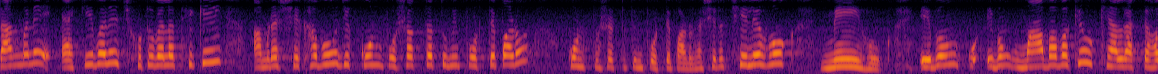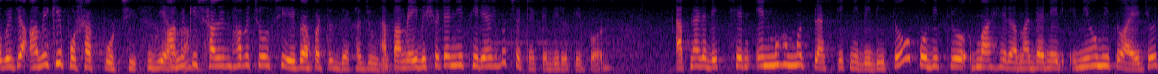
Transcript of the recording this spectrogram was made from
তার মানে একেবারে ছোটবেলা থেকেই আমরা শেখাবো যে কোন পোশাকটা তুমি পরতে পারো কোন পোশাকটা তুমি পরতে পারো না। সেটা ছেলে হোক মেয়ে হোক এবং এবং মা বাবাকেও খেয়াল রাখতে হবে যে আমি কি পোশাক পরছি আমি কি শালীনভাবে চলছি এই ব্যাপারটা দেখা জরুরি। আমরা এই বিষয়টা নিয়ে ফিরে আসব ছোট্ট একটা বিরতির পর। আপনারা দেখছেন এন মোহাম্মদ প্লাস্টিক নিবেদিত, পবিত্র মাহের রমাদানের নিয়মিত আয়োজন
